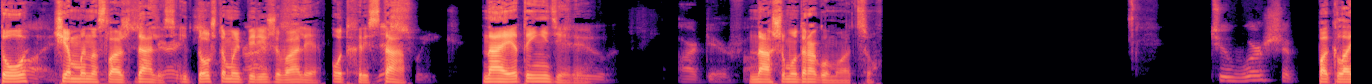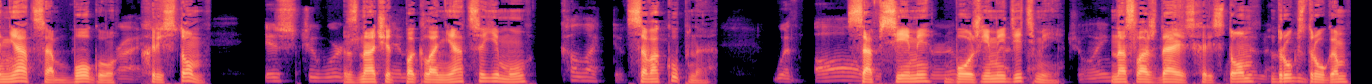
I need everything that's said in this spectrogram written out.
то, чем мы наслаждались, и то, что мы переживали от Христа на этой неделе нашему дорогому Отцу. Поклоняться Богу Христом значит поклоняться Ему совокупно, со всеми Божьими детьми, наслаждаясь Христом друг с другом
